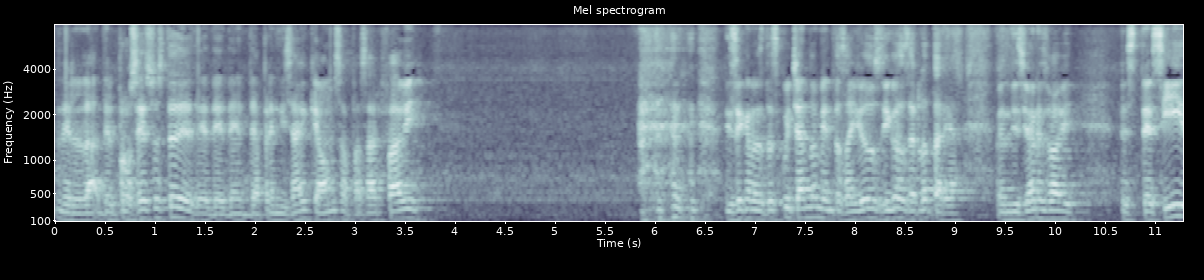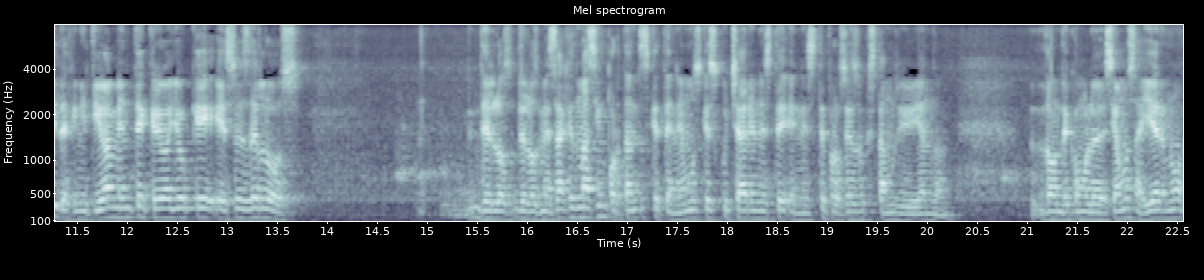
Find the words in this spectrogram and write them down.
de la del proceso este de aprendizaje que vamos a pasar. Fabi, Dice que nos está escuchando mientras ayuda a sus hijos a hacer la tarea. Bendiciones, Fabi. Este, sí, definitivamente creo yo que eso es de los, de los, de los mensajes más importantes que tenemos que escuchar en este, en este proceso que estamos viviendo. Donde, como le decíamos ayer, ¿no?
